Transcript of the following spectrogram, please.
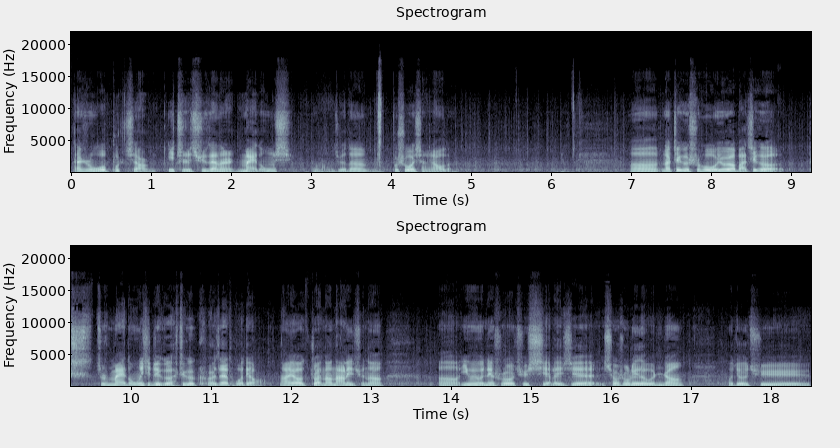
但是我不想一直去在那儿卖东西，我觉得不是我想要的。嗯，那这个时候我又要把这个就是卖东西这个这个壳再脱掉，那要转到哪里去呢？呃，因为我那时候去写了一些销售类的文章，我就去，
